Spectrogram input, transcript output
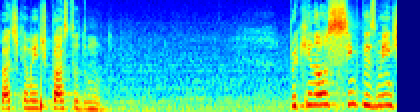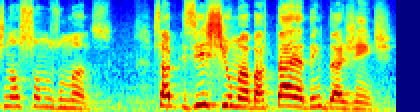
praticamente quase todo mundo. Porque nós simplesmente nós somos humanos. Sabe, existe uma batalha dentro da gente.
